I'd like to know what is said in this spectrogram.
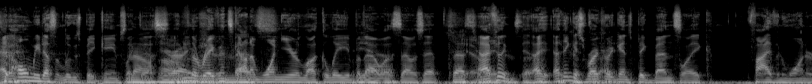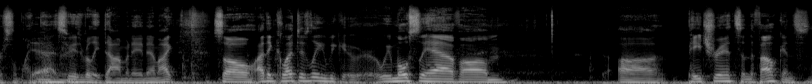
At home, he doesn't lose big games like No, this. you're I mean, right. the Ravens got him one year, luckily, but that was that was it. That's And I feel like I, I think his picked record against Big Ben's like five and one or something like Yeah. that. So he's really dominating him. I, so I think collectively we we mostly have um, uh, Patriots and the Falcons.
